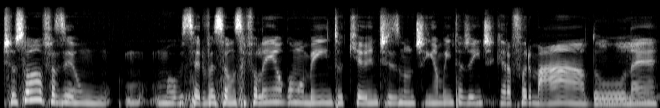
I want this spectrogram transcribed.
Deixa eu só fazer um- um- uma observação. Você falou em algum momento que antes não tinha muita gente que era formado, Uhum. né?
